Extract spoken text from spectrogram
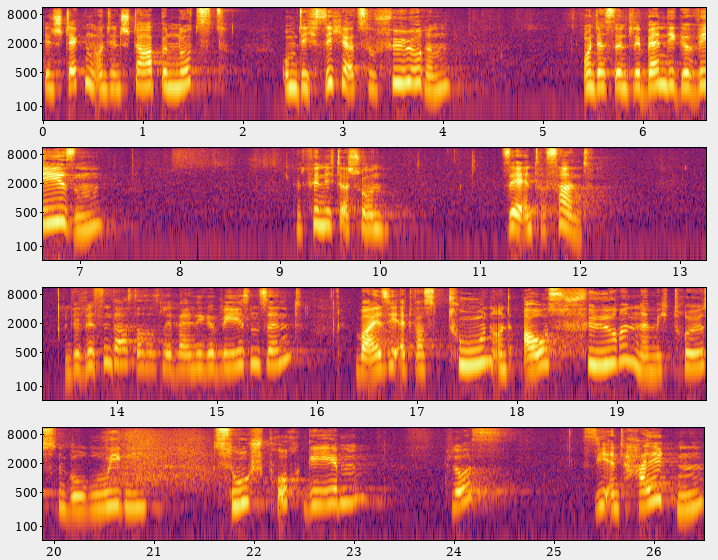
den Stecken und den Stab benutzt, um dich sicher zu führen, und es sind lebendige Wesen, dann finde ich das schon sehr interessant. Und wir wissen das, dass es lebendige Wesen sind, weil sie etwas tun und ausführen, nämlich trösten, beruhigen, Zuspruch geben, plus sie enthalten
